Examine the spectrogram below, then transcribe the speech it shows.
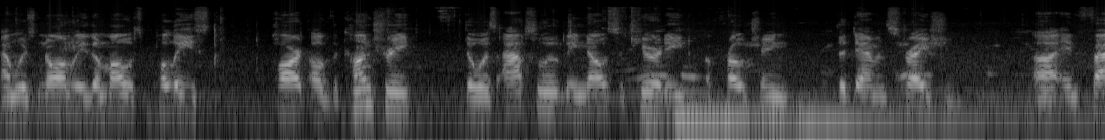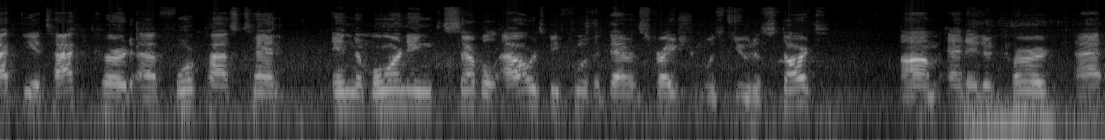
and was normally the most policed part of the country, there was absolutely no security approaching the demonstration. Uh, in fact, the attack occurred at 4 past 10 in the morning, several hours before the demonstration was due to start, um, and it occurred at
